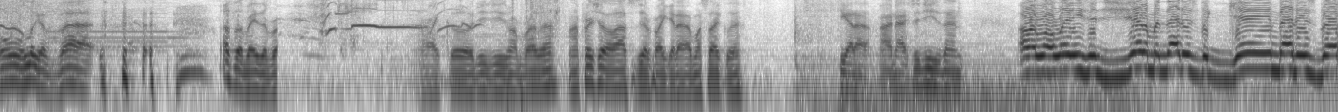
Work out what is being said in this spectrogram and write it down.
Oh, look at that. That's amazing, bro. Alright, cool. GG's, my brother. I'm pretty sure the last one's gonna probably get out, most likely. You got out. Alright, nice. GG's then. Alright, well, ladies and gentlemen, that is the game. That is the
